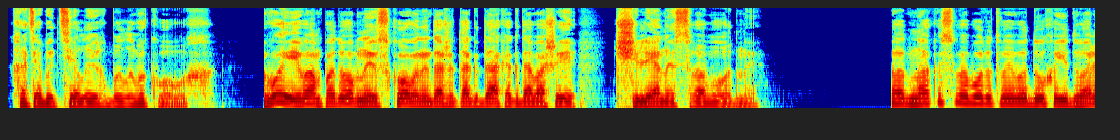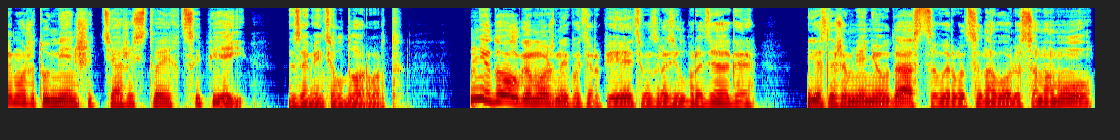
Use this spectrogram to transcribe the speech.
хотя бы тело их было в оковах. Вы и вам подобные скованы даже тогда, когда ваши члены свободны». «Однако свобода твоего духа едва ли может уменьшить тяжесть твоих цепей», — заметил Дорвард. «Недолго можно и потерпеть», — возразил бродяга. «Если же мне не удастся вырваться на волю самому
